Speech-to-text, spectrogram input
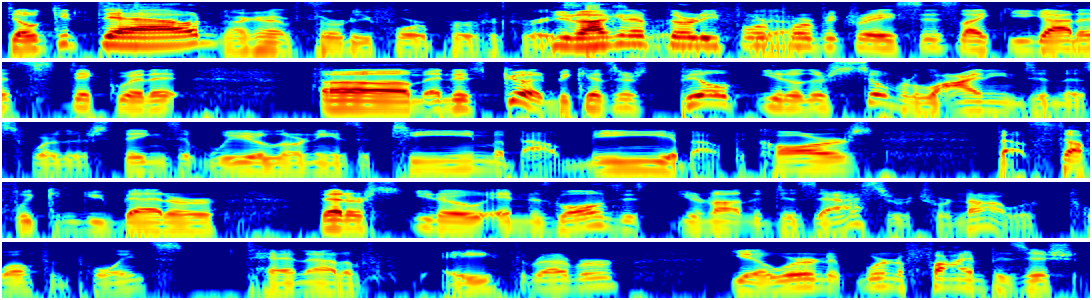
Don't get down. You're not gonna have 34 perfect races. You're not gonna have 34 yeah. perfect races. Like you got to stick with it. Um, and it's good because there's built, you know, there's silver linings in this where there's things that we are learning as a team about me, about the cars, about stuff we can do better. That are, you know, and as long as you're not in a disaster, which we're not, we're 12th in points, 10 out of eighth, whatever. You know, we're in a, we're in a fine position.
